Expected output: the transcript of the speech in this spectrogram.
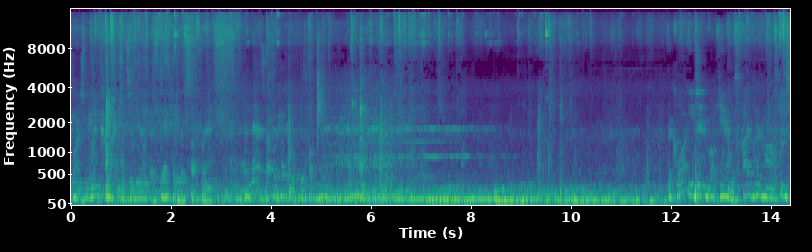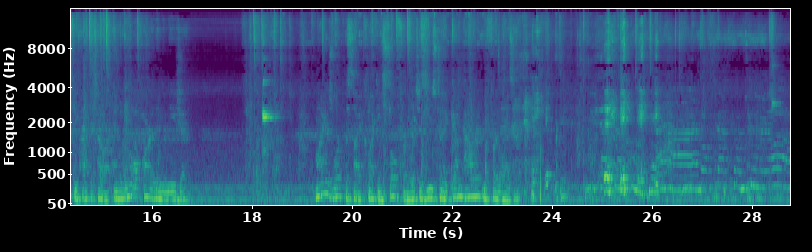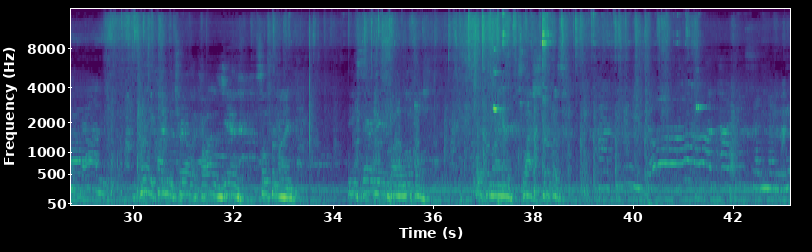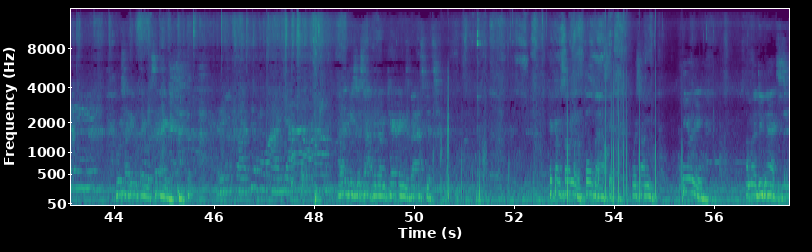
plunged mankind into nearly a decade of suffering. And that's why we're headed with this volcano. The Kawah Ijen volcano is 500 miles east from Krakatoa in a remote part of Indonesia. Miners work the site collecting sulfur, which is used to make gunpowder and fertilizer. the trail at Kawah Ijen sulfur mine, being serenaded by the local sulfur miner slash surface. Wish I knew what they were saying. I think he's just happy that I'm carrying his baskets. Here comes somebody with a full basket, which I'm hearing I'm gonna do next.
